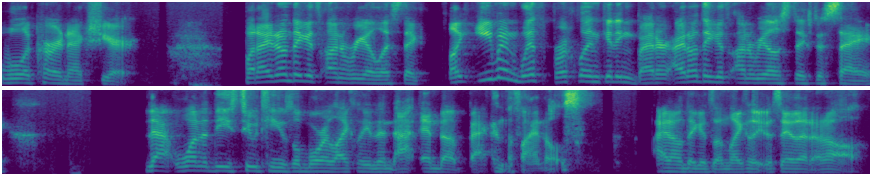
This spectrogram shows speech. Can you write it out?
will occur next year. But I don't think it's unrealistic. Like even with Brooklyn getting better, I don't think it's unrealistic to say that one of these two teams will more likely than not end up back in the finals. I don't think it's unlikely to say that at all.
